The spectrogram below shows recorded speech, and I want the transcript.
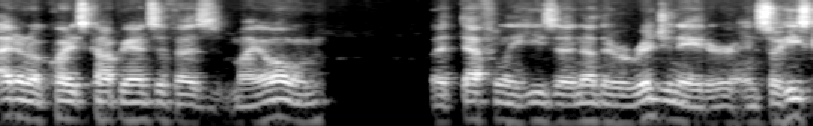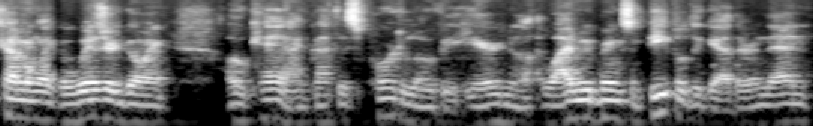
I don't know quite as comprehensive as my own, but definitely he's another originator, and so he's coming like a wizard, going, "Okay, I've got this portal over here. Why don't we bring some people together?" And then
